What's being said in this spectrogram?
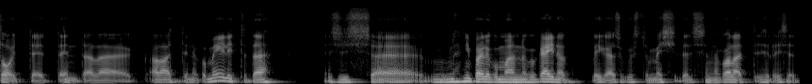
tootjaid endale alati nagu meelitada ja siis äh, noh, nii palju, kui ma olen nagu käinud igasugustel messidel, siis on nagu alati sellised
